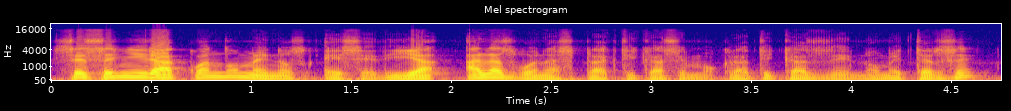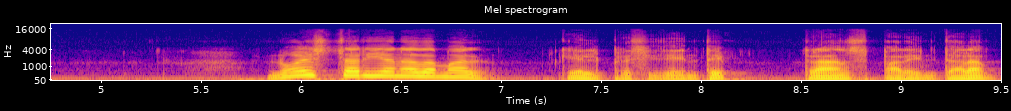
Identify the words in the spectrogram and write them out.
se ceñirá cuando menos ese día a las buenas prácticas democráticas de no meterse? No estaría nada mal que el presidente transparentara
